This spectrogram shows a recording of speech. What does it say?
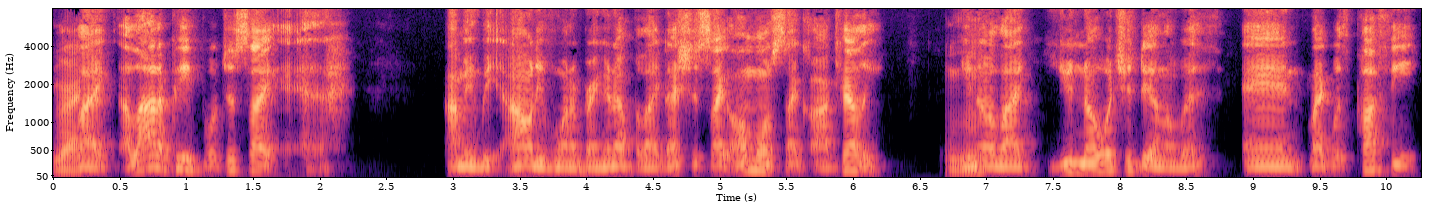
Right. Like a lot of people, just like eh, I mean, we I don't even want to bring it up, but like that's just like almost like R. Kelly. Mm-hmm. You know, like you know what you're dealing with, and like with Puffy,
